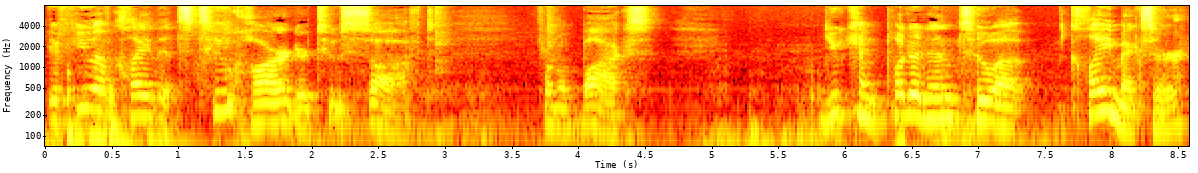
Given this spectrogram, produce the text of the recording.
if you have clay that's too hard or too soft from a box, you can put it into a clay mixer.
